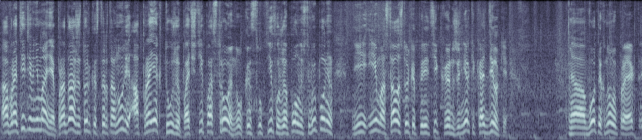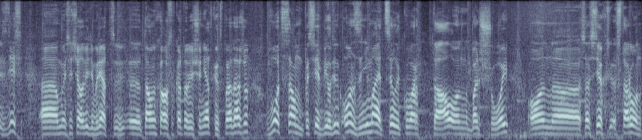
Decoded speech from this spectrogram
Обратите внимание, продажи только стартанули, а проект уже почти построен. Ну, конструктив уже полностью выполнен, и им осталось только перейти к инженерке, к отделке. А, вот их новый проект. Здесь а, мы сейчас видим ряд э, таунхаусов, которые еще не открыт в продажу. Вот сам по себе билдинг. Он занимает целый квартал, он большой, он э, со всех сторон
